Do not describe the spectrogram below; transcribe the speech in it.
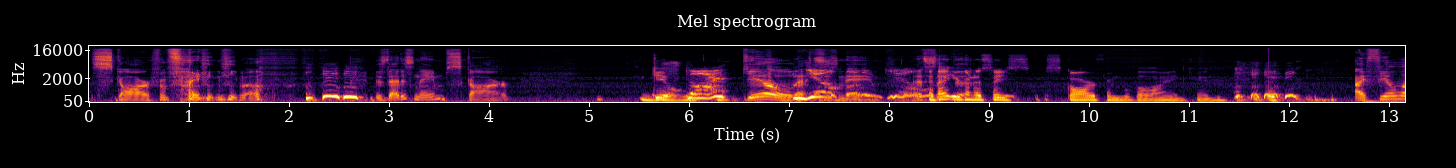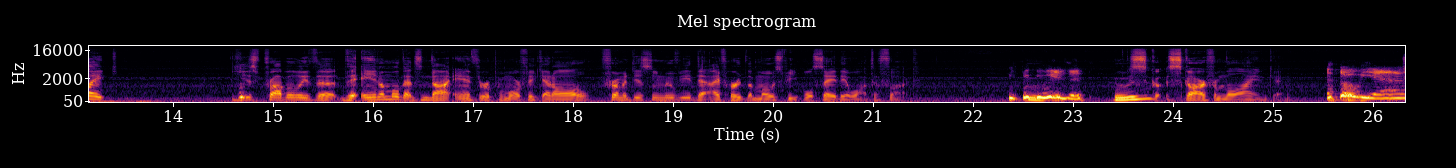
Scar from Finding Nemo. Is that his name? Scar. Gil. Scar. Gil. That's Gil. his name. Gil. That's I thought you were the- gonna say Scar from The Lion King. I feel like he's probably the the animal that's not anthropomorphic at all from a Disney movie that I've heard the most people say they want to fuck. Who is it? Who is? Sc- Scar from The Lion King. Oh yeah,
